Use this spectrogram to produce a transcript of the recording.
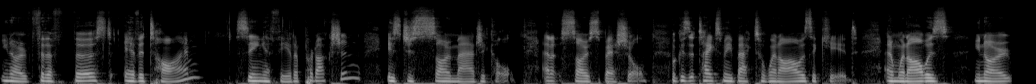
you know, for the first ever time, seeing a theater production is just so magical and it's so special because it takes me back to when I was a kid and when I was, you know,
